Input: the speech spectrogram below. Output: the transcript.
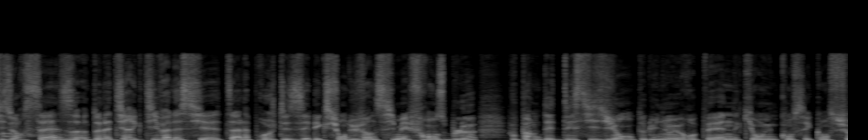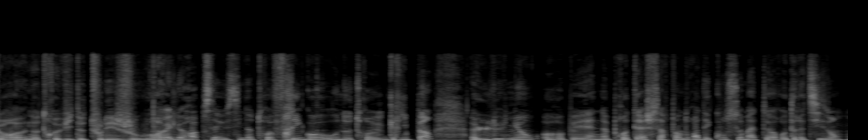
6h16, de la directive à l'assiette, à l'approche des élections du 26 mai, France Bleu vous parle des décisions de l'Union européenne qui ont une conséquence sur notre vie de tous les jours. Oui, l'Europe, c'est aussi notre frigo ou notre grille-pain. L'Union européenne protège certains droits des consommateurs, Audrey Tison.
